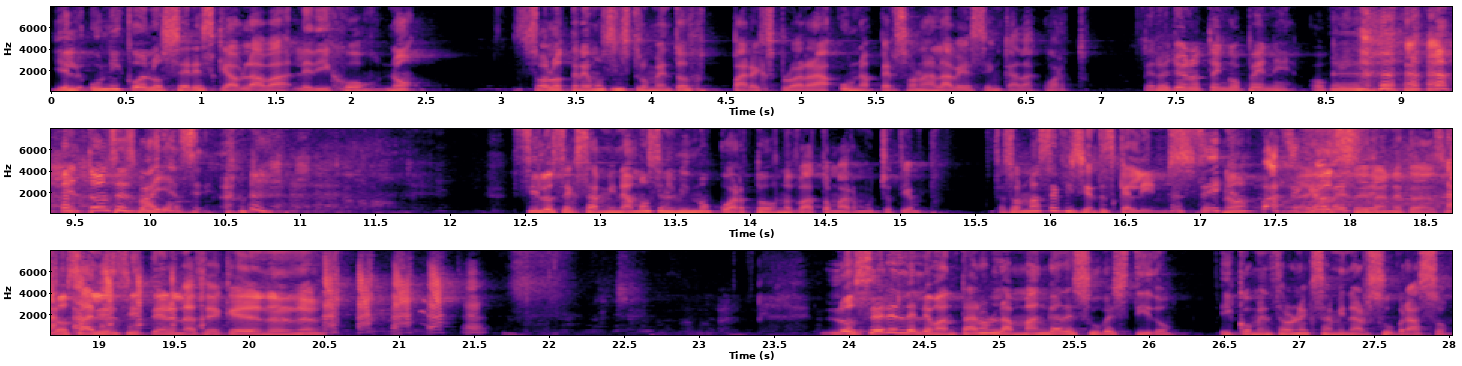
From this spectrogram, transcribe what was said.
Y el único de los seres que hablaba le dijo, no, solo tenemos instrumentos para explorar a una persona a la vez en cada cuarto. Pero yo no tengo pene. Ok. Entonces váyase. Si los examinamos en el mismo cuarto, nos va a tomar mucho tiempo. O sea, son más eficientes que el IMSS, Sí, ¿no? básicamente. Sí, la neta. sí. Los aliens sí tienen así que... Los seres le levantaron la manga de su vestido y comenzaron a examinar su brazo,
